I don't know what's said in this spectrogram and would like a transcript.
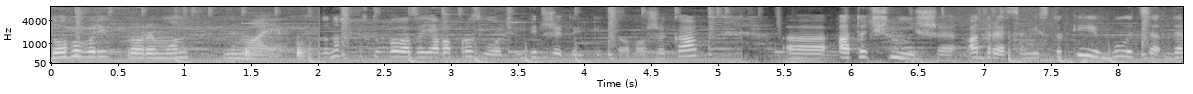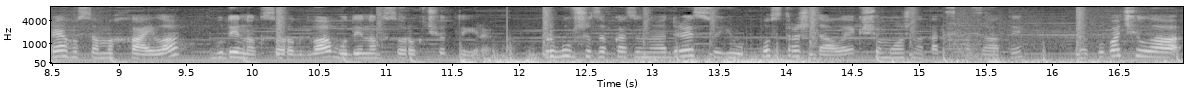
договорів про ремонт немає. До нас поступила заява про злочин від жительки цього ЖК, а точніше, адреса місто Київ, вулиця Дерегоса Михайла, будинок 42, будинок 44. Прибувши за вказаною адресою, постраждала, якщо можна так сказати. Е, Побачила,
